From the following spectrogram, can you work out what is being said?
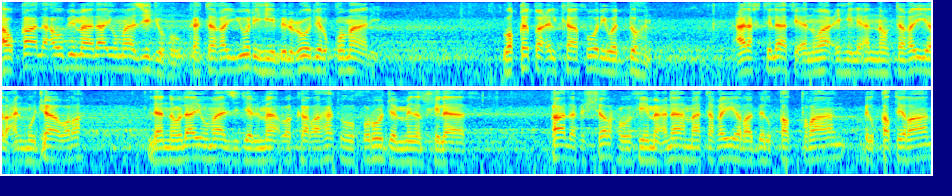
أو قال أو بما لا يمازجه كتغيره بالعود القماري وقطع الكافور والدهن على اختلاف أنواعه لأنه تغير عن مجاورة لأنه لا يمازج الماء وكراهته خروجا من الخلاف. قال في الشرح وفي معناه ما تغير بالقطران بالقطران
